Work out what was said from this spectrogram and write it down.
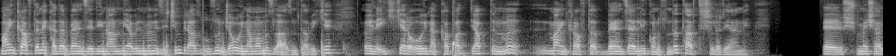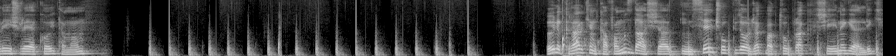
Minecraft'a ne kadar benzediğini anlayabilmemiz için biraz uzunca oynamamız lazım tabii ki. Öyle iki kere oyna kapat yaptın mı Minecraft'a benzerliği konusunda tartışılır yani. Ee, şu meşaleyi şuraya koy tamam. Böyle kırarken kafamız da aşağı inse çok güzel olacak. Bak toprak şeyine geldik.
